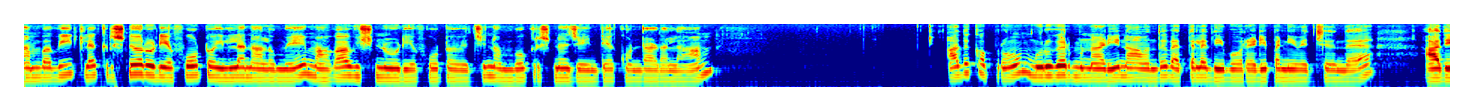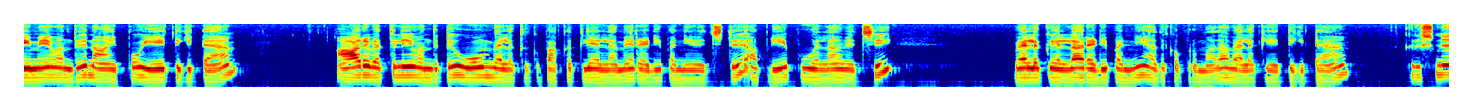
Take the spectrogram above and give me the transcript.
நம்ம வீட்டில் கிருஷ்ணருடைய ஃபோட்டோ இல்லைனாலுமே மகாவிஷ்ணுவுடைய ஃபோட்டோ வச்சு நம்ம கிருஷ்ண ஜெயந்தியை கொண்டாடலாம். அதுக்கப்புறம் முருகர் முன்னாடி நான் வந்து வெத்தலை தீபம் ரெடி பண்ணி வச்சுருந்தேன். அதையுமே வந்து நான் இப்போது ஏற்றிக்கிட்டேன் ஆறு வெத்தலையும் வந்துட்டு ஓம் விளக்குக்கு பக்கத்துலேயே எல்லாமே ரெடி பண்ணி வச்சுட்டு அப்படியே பூவெல்லாம் வச்சு விளக்கு எல்லாம் ரெடி பண்ணி அதுக்கப்புறமா தான் விளக்கு ஏற்றிக்கிட்டேன் கிருஷ்ண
